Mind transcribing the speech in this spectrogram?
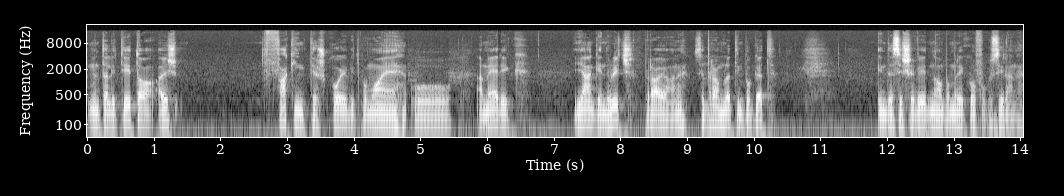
mentaliteto. a Veš, fucking težko je biti, po moje, v Ameriki, young and rich, pravijo, ne? se Mhm. pravi, mlad in bogat. In da si še vedno, bom rekel, fokusiran.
